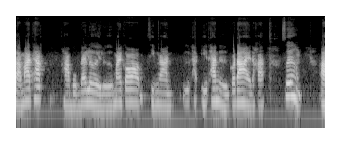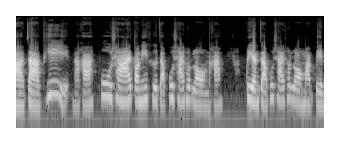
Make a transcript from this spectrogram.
สามารถทักหาบุ๋มได้เลย หรือไม่ก็ทีมงานอีท่านอื่นก็ได้นะคะ ซึ่งาจากที่นะคะผู้ใช้ตอนนี้คือจากผู้ใช้ทดลองนะคะ เปลี่ยนจากผู้ใช้ทดลองมาเป็น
